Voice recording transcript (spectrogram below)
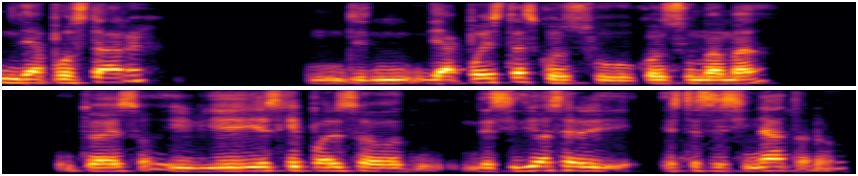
de apostar, de, apuestas con su, con su mamá y todo eso. Y, y, es que por eso decidió hacer este asesinato, ¿no?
